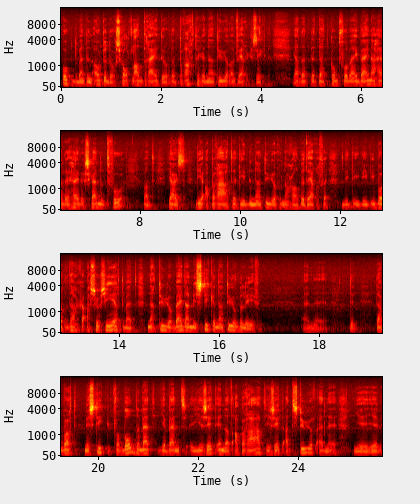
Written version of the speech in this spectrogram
ook met een auto door Schotland rijdt, door de prachtige natuur en vergezichten. Ja, dat, dat, dat komt voor mij bijna heilig, heiligschendend voor. Want juist die apparaten die de natuur nogal bederven, die, die, die, die worden dan geassocieerd met natuur, bijna mystieke natuurbeleving. En uh, daar wordt mystiek verbonden met je, bent, je zit in dat apparaat, je zit aan het stuur en uh, je, je,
